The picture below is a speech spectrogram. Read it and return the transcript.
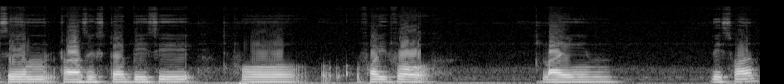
same transistor BC 4549 this one.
